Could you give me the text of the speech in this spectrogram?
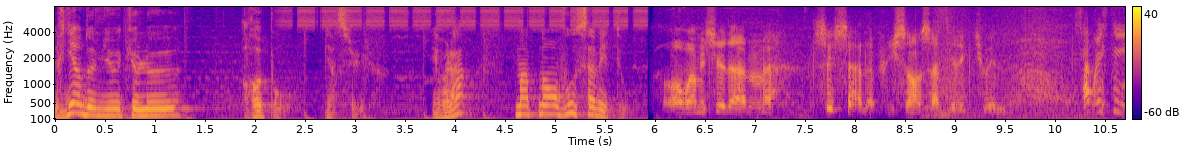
rien de mieux que le repos, bien sûr. Et voilà, maintenant vous savez tout. Au revoir, messieurs, dames. C'est ça la puissance intellectuelle. Sapristi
